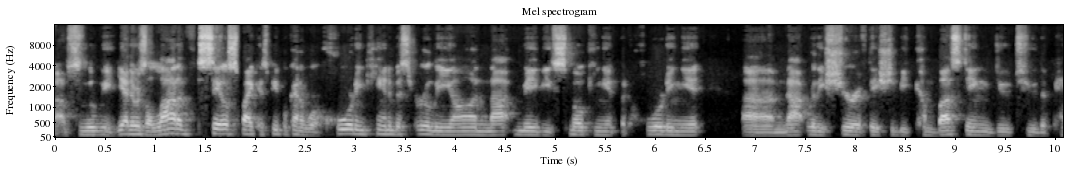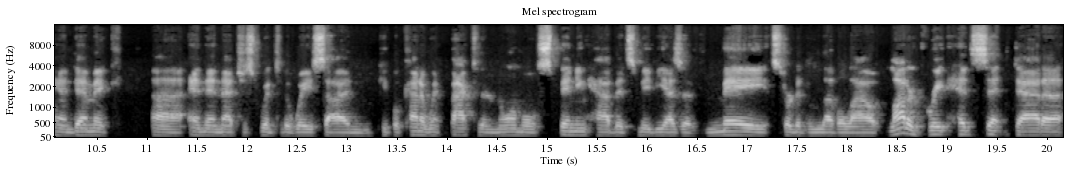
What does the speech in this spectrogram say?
Absolutely. Yeah, there was a lot of sales spike as people kind of were hoarding cannabis early on, not maybe smoking it, but hoarding it, um, not really sure if they should be combusting due to the pandemic. Uh, and then that just went to the wayside, and people kind of went back to their normal spending habits. Maybe as of May, it started to level out. A lot of great headset data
